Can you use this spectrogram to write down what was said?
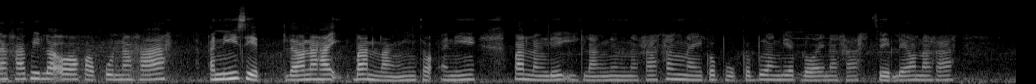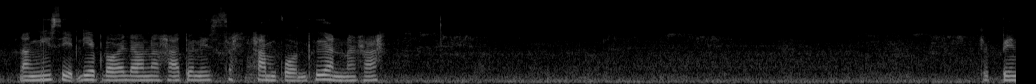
นะคะพี่ละออขอบคุณนะคะ อันนี้เสร็จแล้วนะคะ บ้านหลังต่ออันนี้บ้านหลังเล็กอีกหลังหนึ่งนะคะ ข้างในก็ปลูกกระเบื้องเรียบร้อยนะคะ เสร็จแล้วนะคะ หลังนี้เสร็จเรียบร้อยแล้วนะคะ ตัวนี้ทำก่อนเพื่อนนะคะจะเป็น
